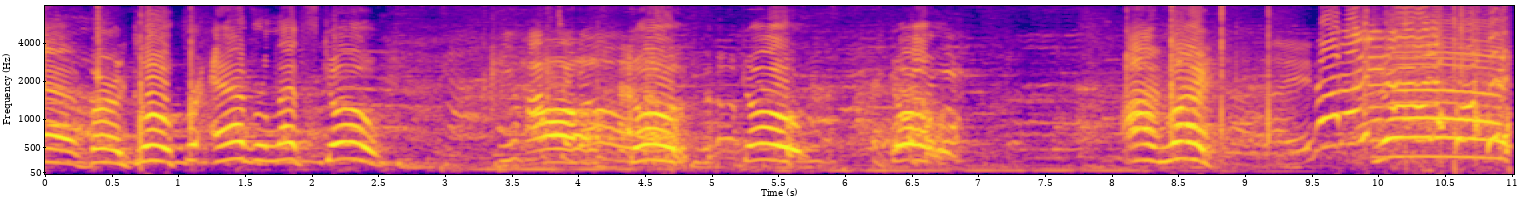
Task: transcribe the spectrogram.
EVERGLOW forever. Let's go. You have to Go. Oh. Go. Go. go. I'm like. Yes.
